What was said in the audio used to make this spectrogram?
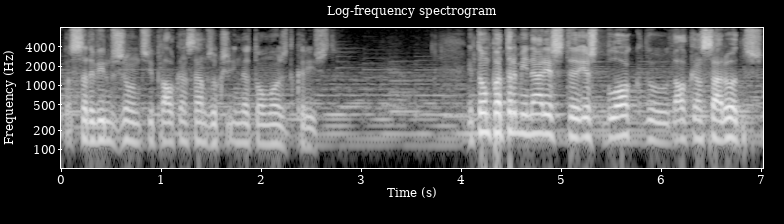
para servirmos juntos e para alcançarmos o que ainda estão longe de Cristo. Então, para terminar este, este bloco do, de alcançar outros,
